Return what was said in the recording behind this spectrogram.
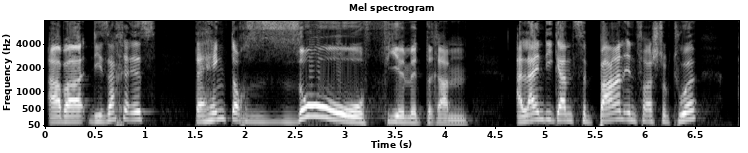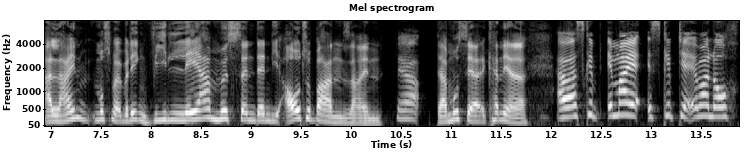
Aber die Sache ist, da hängt doch so viel mit dran. Allein die ganze Bahninfrastruktur, allein muss man überlegen, wie leer müssen denn die Autobahnen sein? ja. Da muss ja, kann ja, Aber es gibt immer, es gibt ja immer noch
